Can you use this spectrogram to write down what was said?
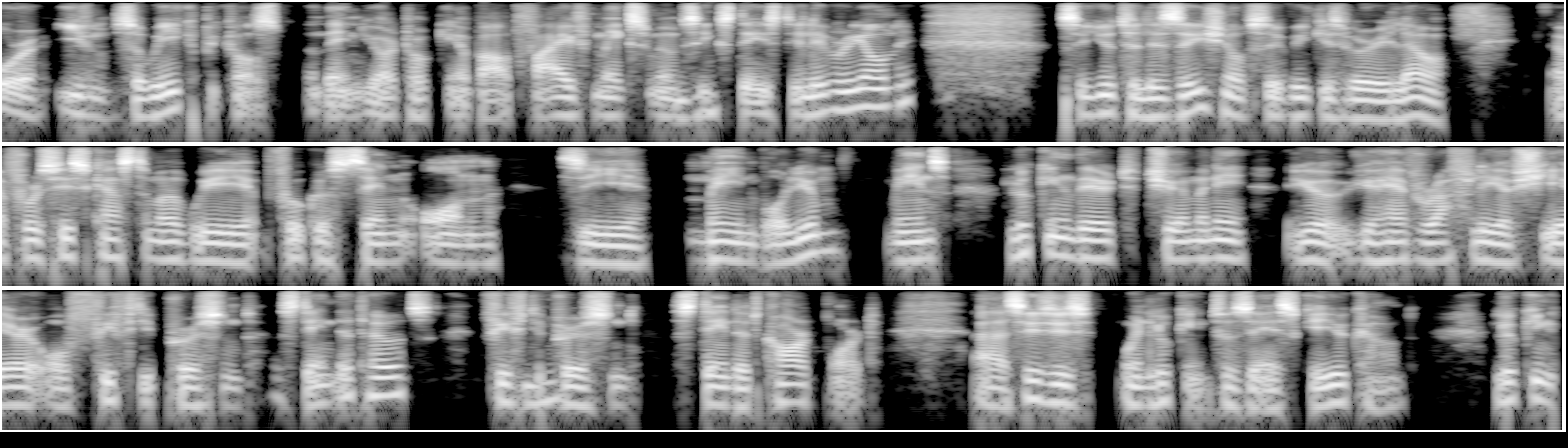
or even the week, because then you're talking about five, maximum mm-hmm. six days delivery only. So utilization of the week is very low. Uh, for this customer, we focus then on the main volume means looking there to Germany, you, you have roughly a share of 50% standard totes, 50% mm hmm standard cardboard. Uh, so this is when looking to the SKU count. Looking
